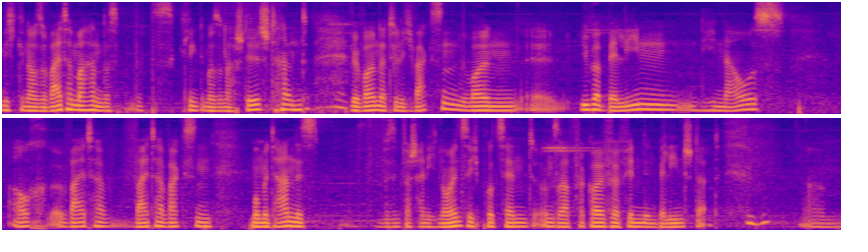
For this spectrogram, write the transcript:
nicht genauso weitermachen. Das, das klingt immer so nach Stillstand. Wir wollen natürlich wachsen. Wir wollen äh, über Berlin hinaus auch weiter weiter wachsen. Momentan ist sind wahrscheinlich 90 Prozent unserer Verkäufe finden in Berlin statt. Mhm. Ähm,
